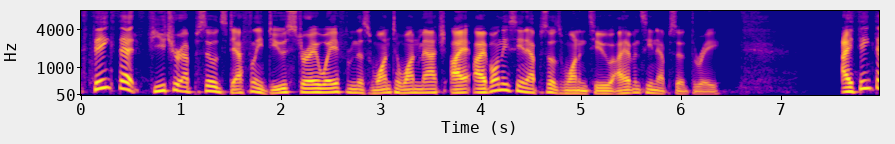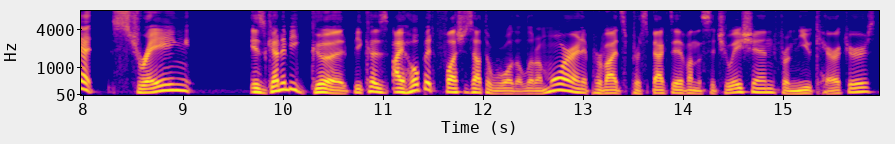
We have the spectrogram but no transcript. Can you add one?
think that future episodes definitely do stray away from this one-to-one match. I I've only seen episodes 1 and 2. I haven't seen episode 3. I think that straying is going to be good because I hope it fleshes out the world a little more and it provides perspective on the situation from new characters.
